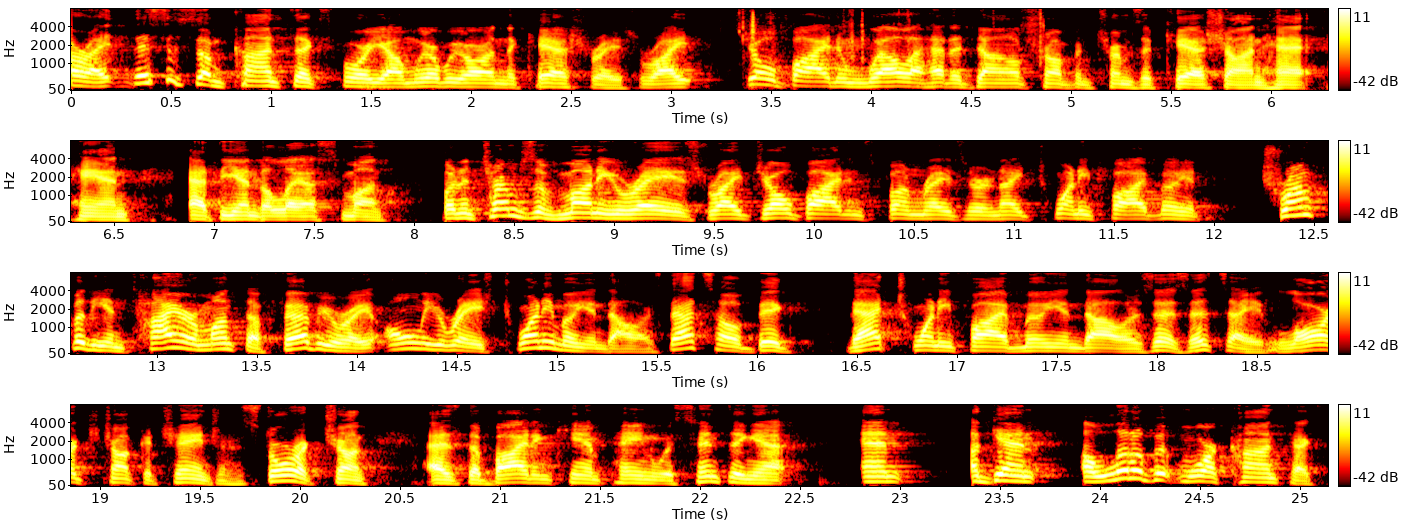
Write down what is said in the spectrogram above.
All right, this is some context for you on where we are in the cash race, right? Joe Biden well ahead of Donald Trump in terms of cash on ha hand at the end of last month. But in terms of money raised, right, Joe Biden's fundraiser tonight, 25 million. Trump for the entire month of February only raised $20 million. That's how big that $25 million is. It's a large chunk of change, a historic chunk, as the Biden campaign was hinting at. And again, a little bit more context.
